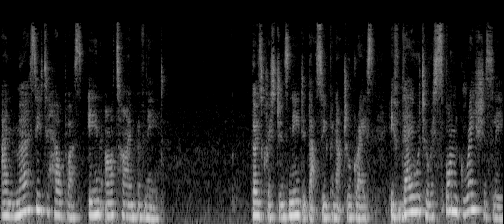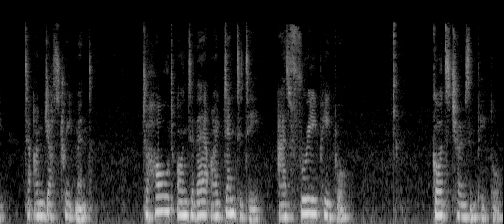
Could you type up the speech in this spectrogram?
and mercy to help us in our time of need. Those Christians needed that supernatural grace if they were to respond graciously to unjust treatment. to hold on to their identity as free people, God's chosen people,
